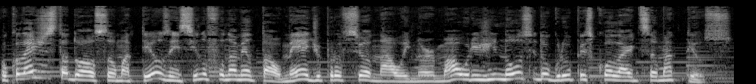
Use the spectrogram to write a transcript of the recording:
O Colégio Estadual São Mateus, ensino fundamental, médio, profissional e normal, originou-se do Grupo Escolar de São Mateus.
